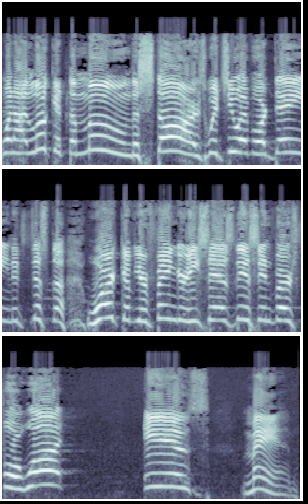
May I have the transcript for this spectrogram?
When I look at the moon, the stars which you have ordained, it's just the work of your finger. He says this in verse 4. What is man?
